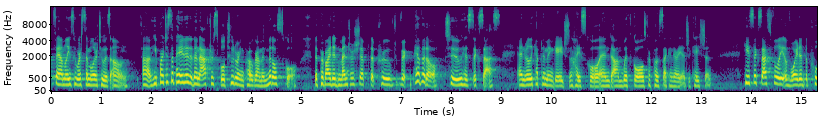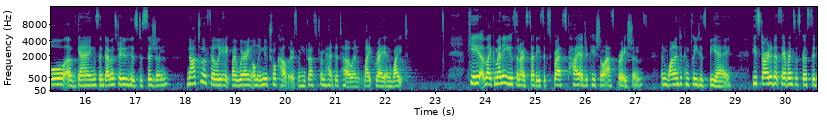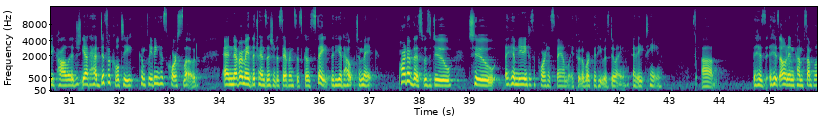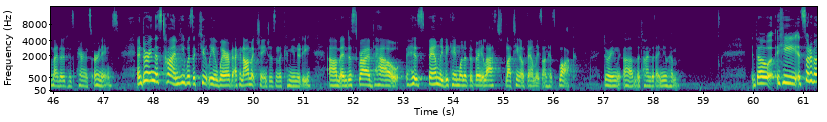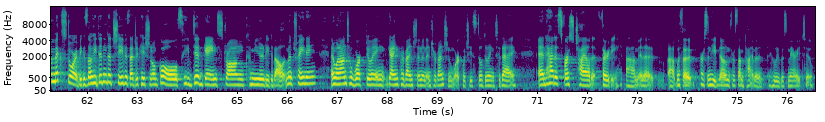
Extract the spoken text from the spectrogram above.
families who were similar to his own. Uh, he participated in an after school tutoring program in middle school that provided mentorship that proved pivotal to his success and really kept him engaged in high school and um, with goals for post secondary education. He successfully avoided the pool of gangs and demonstrated his decision not to affiliate by wearing only neutral colors. I mean, he dressed from head to toe in light gray and white. He, like many youth in our studies, expressed high educational aspirations and wanted to complete his BA. He started at San Francisco City College, yet had difficulty completing his course load and never made the transition to San Francisco State that he had hoped to make. Part of this was due to him needing to support his family through the work that he was doing at 18. Um, his, his own income supplemented his parents' earnings. And during this time, he was acutely aware of economic changes in the community um, and described how his family became one of the very last Latino families on his block during um, the time that I knew him though he, it's sort of a mixed story because though he didn't achieve his educational goals, he did gain strong community development training and went on to work doing gang prevention and intervention work, which he's still doing today, and had his first child at 30 um, a, uh, with a person he'd known for some time and who he was married to.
